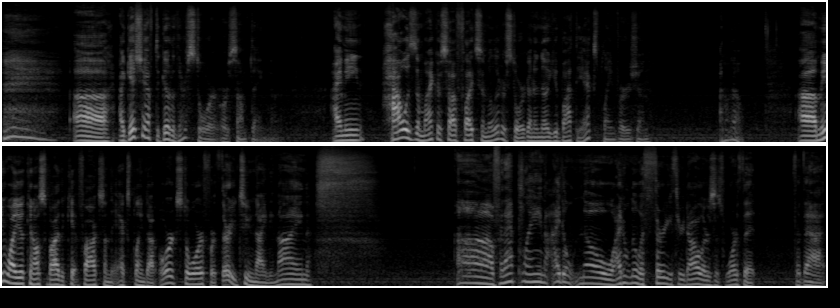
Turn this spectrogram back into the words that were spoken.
uh, I guess you have to go to their store or something. I mean, how is the Microsoft Flight Simulator store going to know you bought the X-Plane version? I don't know. Uh, meanwhile, you can also buy the Kitfox on the xplane.org store for $32.99. Uh, for that plane, I don't know. I don't know if $33 is worth it for that.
